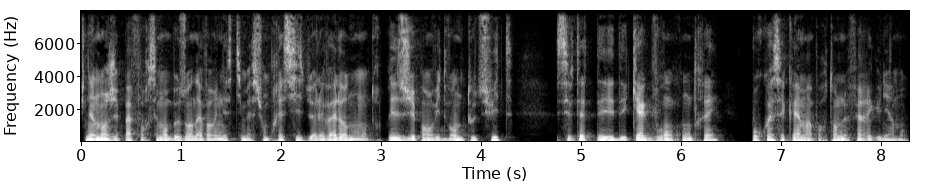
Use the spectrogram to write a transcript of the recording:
finalement, j'ai pas forcément besoin d'avoir une estimation précise de la valeur de mon entreprise, j'ai pas envie de vendre tout de suite. C'est peut-être des, cas que vous rencontrez. Pourquoi c'est quand même important de le faire régulièrement?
